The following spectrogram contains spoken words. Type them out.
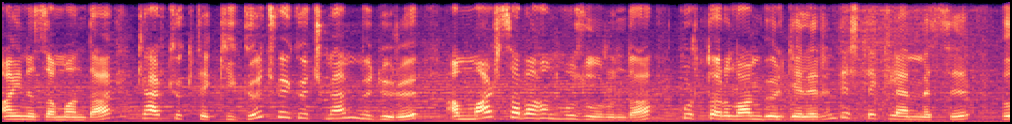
aynı zamanda Kerkük'teki Göç ve Göçmen Müdürü Ammar Sabah'ın huzurunda kurtarılan bölgelerin desteklenmesi ve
